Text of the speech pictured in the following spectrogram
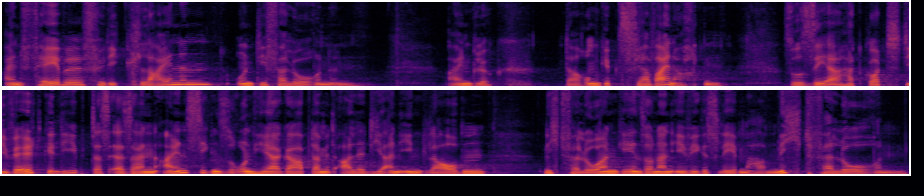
ein Fabel für die Kleinen und die Verlorenen. Ein Glück. Darum gibt es ja Weihnachten. So sehr hat Gott die Welt geliebt, dass er seinen einzigen Sohn hergab, damit alle, die an ihn glauben, nicht verloren gehen, sondern ewiges Leben haben. Nicht verloren.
